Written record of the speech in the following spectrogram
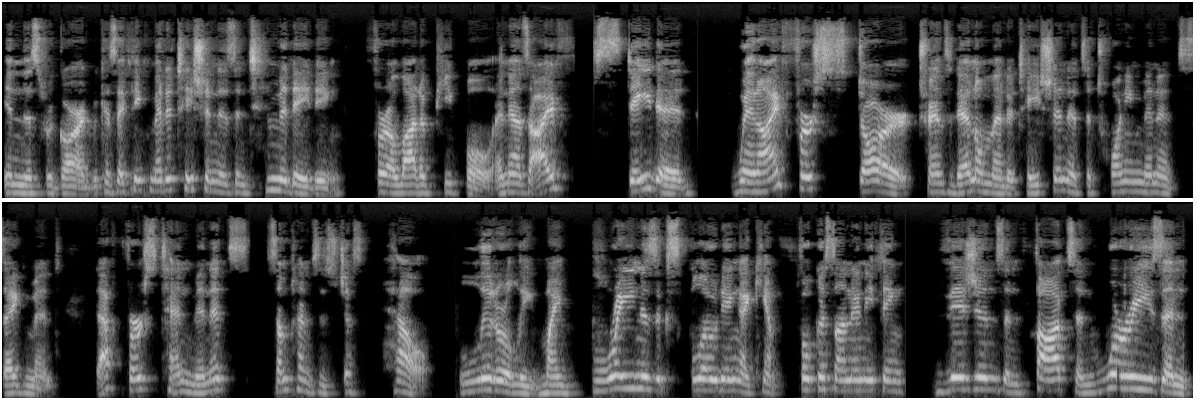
in this regard? Because I think meditation is intimidating for a lot of people. And as I've stated, when I first start transcendental meditation, it's a 20 minute segment. That first 10 minutes sometimes is just hell. Literally, my brain is exploding. I can't focus on anything. Visions and thoughts and worries and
